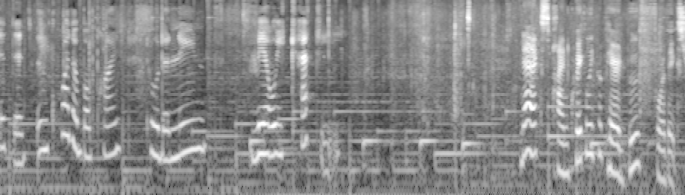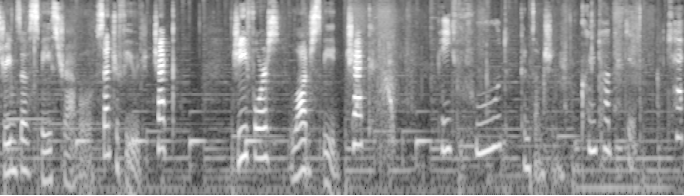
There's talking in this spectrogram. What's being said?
It is incredible pine to the name very catchy. Next, Pine quickly prepared Boof for the extremes of space travel. Centrifuge, check. G force, launch speed, check. Peach food Consumption, consumption. Check.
